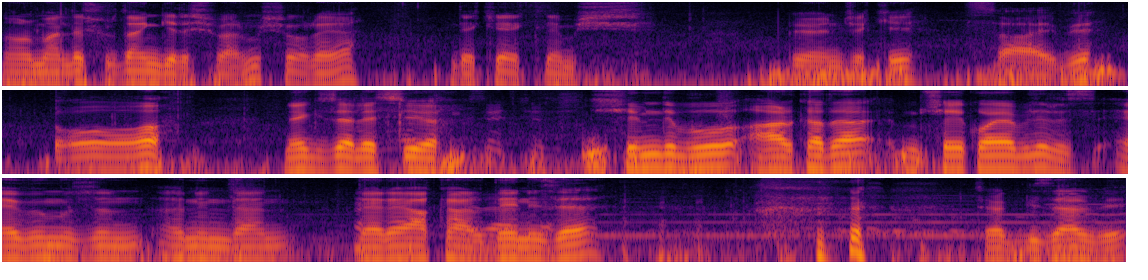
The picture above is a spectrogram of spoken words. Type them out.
Normalde şuradan giriş varmış. Oraya deke eklemiş. Bir önceki sahibi. Oo, ne güzel esiyor. Şimdi bu arkada şey koyabiliriz. Evimizin önünden dere akar denize. Çok güzel bir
